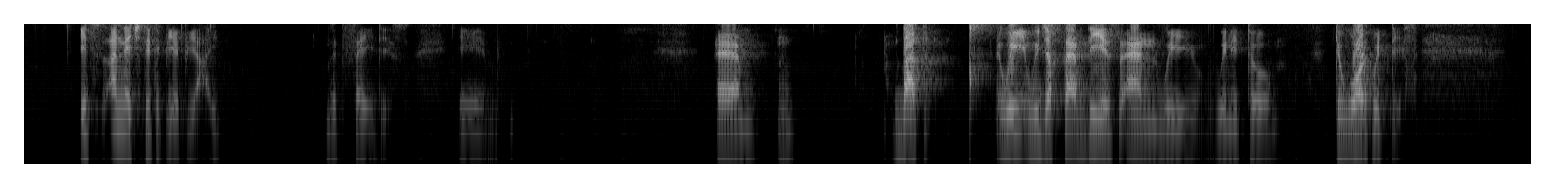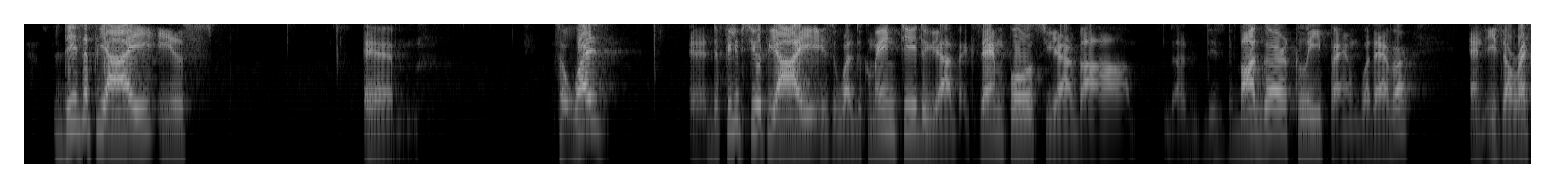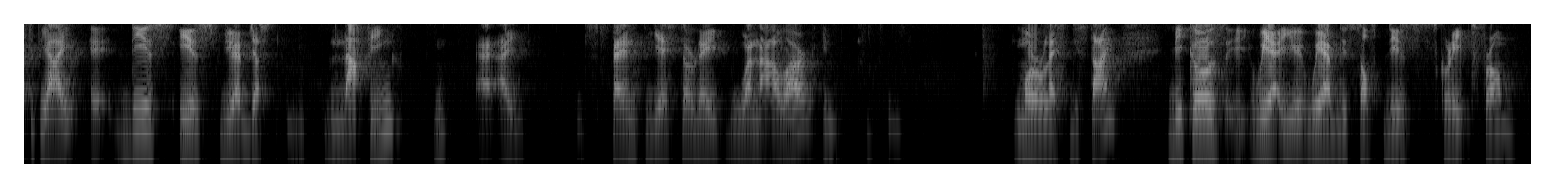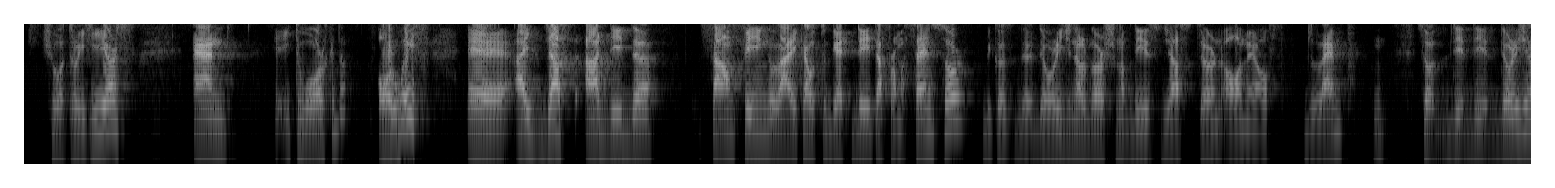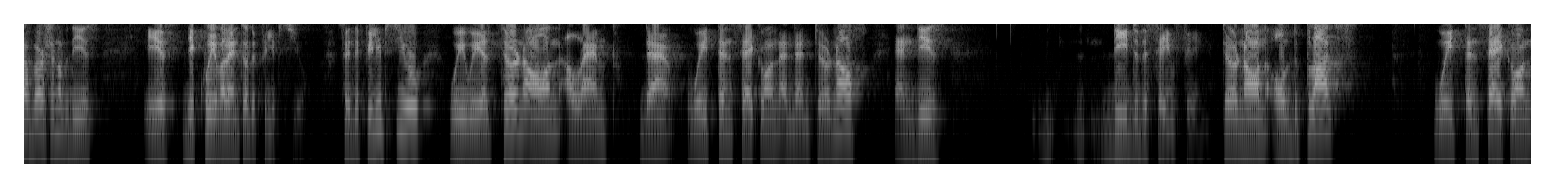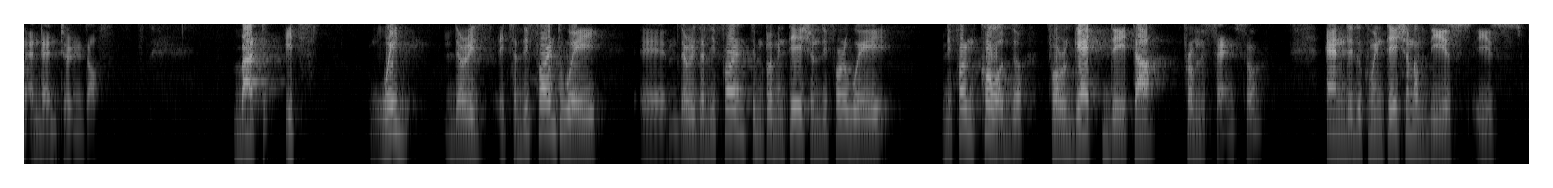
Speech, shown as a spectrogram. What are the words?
it's an HTTP API. Let's say this. Um, um, but we, we just have this and we, we need to, to work with this. This API is, so while uh, the Philips Hue API is well documented, you have examples, you have uh, this debugger, clip, and whatever, and is a REST API. Uh, this is, you have just nothing. Hmm? I, I, spent yesterday one hour in more or less this time because we, we have this, soft, this script from two or three years and it worked always. Uh, I just added uh, something like how to get data from a sensor because the, the original version of this just turned on and off the lamp so the, the, the, original version of this is the equivalent of the Philips Hue. So in the Philips Hue, we will turn on a lamp, then wait 10 seconds and then turn off, and this did the same thing. Turn on all the plugs, wait 10 seconds, and then turn it off. But it's way there is it's a different way um, there is a different implementation, different way, different code for get data from the sensor. And the documentation of this is,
